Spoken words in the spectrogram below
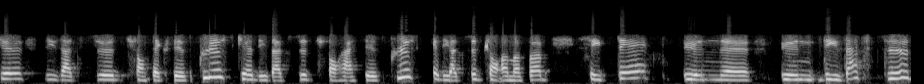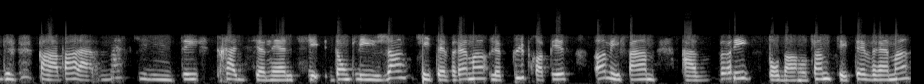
que des attitudes qui sont sexistes, plus que des attitudes qui sont racistes, plus que des attitudes qui sont homophobes, c'était une, euh, une des attitudes par rapport à la masculinité traditionnelle. Donc les gens qui étaient vraiment le plus propices, hommes et femmes, à voter pour Donald Trump, c'était vraiment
